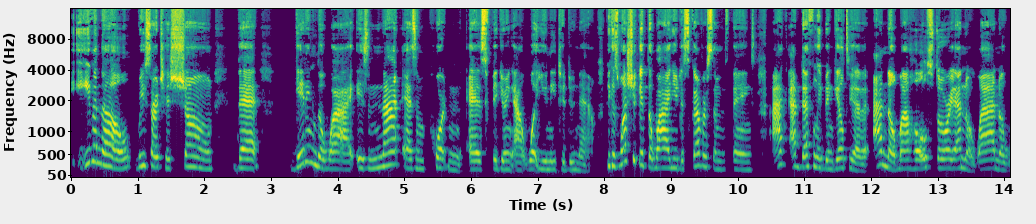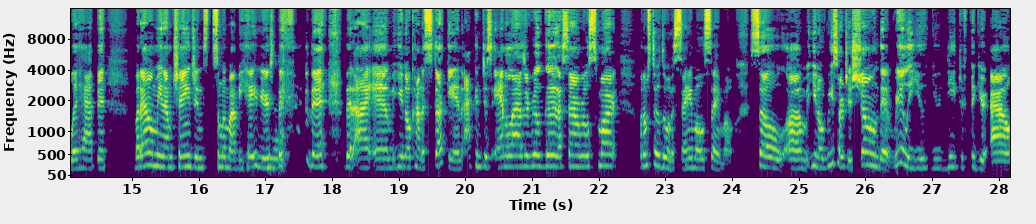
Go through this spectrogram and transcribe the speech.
Even though research has shown that getting the why is not as important as figuring out what you need to do now. Because once you get the why and you discover some things, I, have definitely been guilty of it. I know my whole story. I know why. I know what happened but I don't mean I'm changing some of my behaviors that, that, that I am, you know, kind of stuck in. I can just analyze it real good. I sound real smart, but I'm still doing the same old, same old. So, um, you know, research has shown that really you you need to figure out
